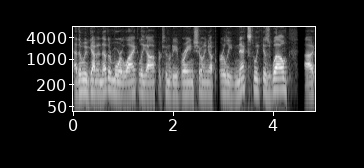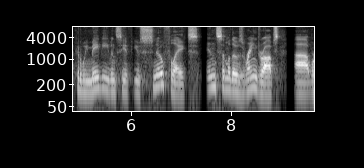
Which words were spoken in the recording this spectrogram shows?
And then we've got another more likely opportunity of rain showing up early next week as well. Uh, could we maybe even see a few snowflakes in some of those raindrops? Uh, we're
